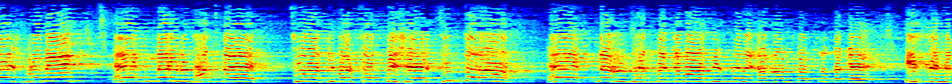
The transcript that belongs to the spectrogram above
দেশপ্রেমিক, এক মেরুতে থাকবে চুরাশি বা চব্বিশের যুদ্ধরা এক মেরু থাকবে জামাত ইসলামী সাধারণতন্ত্র থেকে ইসলামী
